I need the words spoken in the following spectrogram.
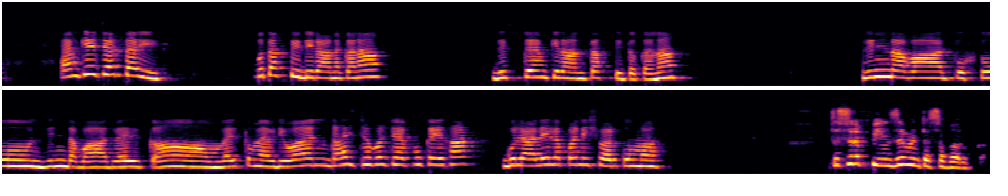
ایم کې چرته یي وتښتې دي رانه که نه دس ټایم کې ران تښتې ته که نه زنده باد پښتون زنده باد ویلکم ویلکم ایوری ون ګایز ډبل ټیپ وکړئ ښه ګلالې له پنش ورکومه ته صرف پنځه منټه صبر وکړه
